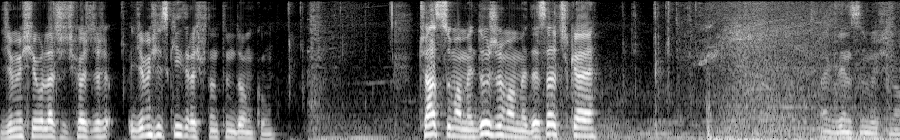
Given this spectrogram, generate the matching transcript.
Idziemy się uleczyć, do- idziemy się skitrać w tamtym domku. Czasu mamy dużo, mamy deseczkę. Tak więc luźno.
